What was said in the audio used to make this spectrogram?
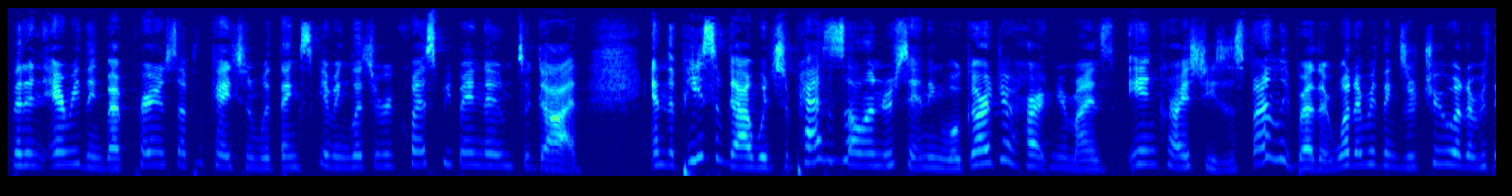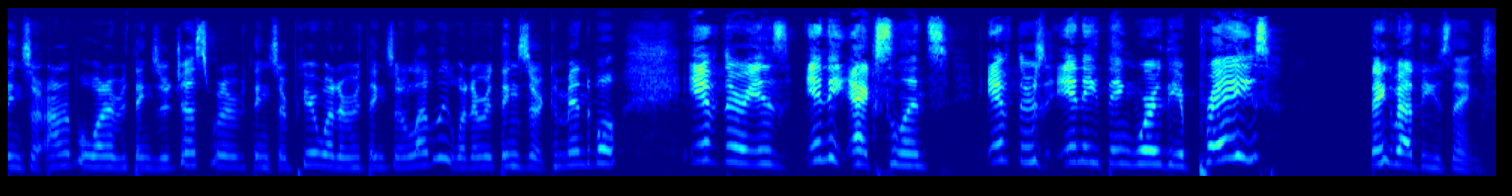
but in everything, by prayer and supplication with thanksgiving, let your requests be made known to God. And the peace of God, which surpasses all understanding, will guard your heart and your minds in Christ Jesus. Finally, brother, whatever things are true, whatever things are honorable, whatever things are just, whatever things are pure, whatever things are lovely, whatever things are commendable, if there is any excellence, if there's anything worthy of praise, think about these things.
